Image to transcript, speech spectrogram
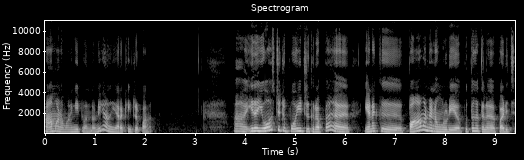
சாமானை வாங்கிட்டு வந்தோடனே அதை இறக்கிட்டு இருப்பாங்க. இதை யோசிச்சுட்டு போயிட்டுருக்கிறப்ப எனக்கு பாவண்ணன் அவங்களுடைய புத்தகத்தில் படித்த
